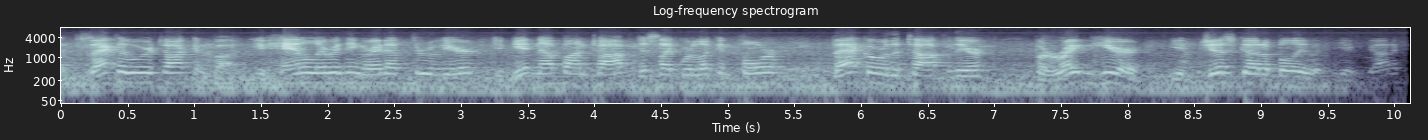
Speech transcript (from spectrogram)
Exactly what we were talking about. You handle everything right up through here. You're getting up on top, just like we're looking for. Back over the top of there. But right in here, you just got to believe it. You got to. come.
